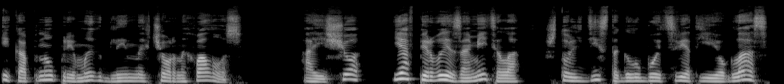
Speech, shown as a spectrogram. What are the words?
и копну прямых длинных черных волос. А еще я впервые заметила, что льдисто-голубой цвет ее глаз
